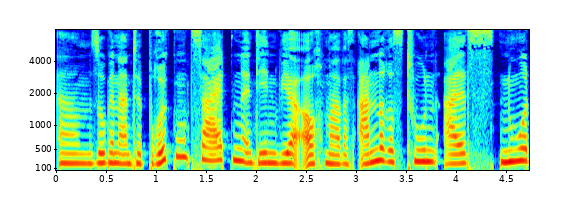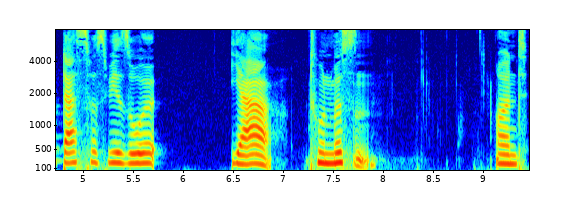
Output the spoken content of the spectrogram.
ähm, sogenannte Brückenzeiten, in denen wir auch mal was anderes tun als nur das, was wir so ja tun müssen. Und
